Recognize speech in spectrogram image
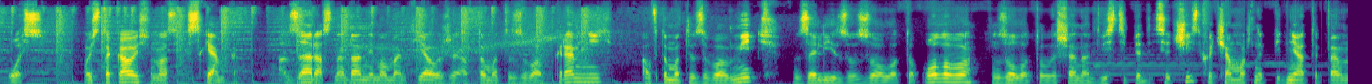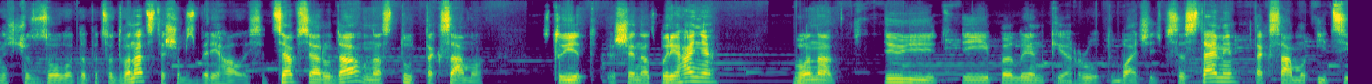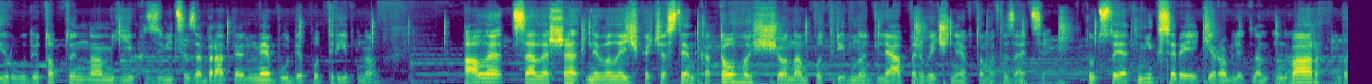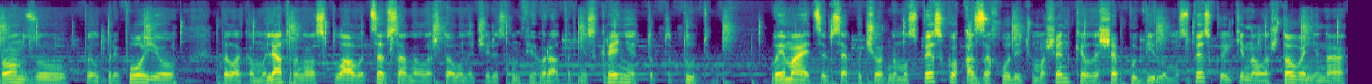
Ось. Ось така ось у нас схемка. А зараз на даний момент я вже автоматизував кремній, автоматизував мідь, залізо, золото, олово. Золото лише на 256, хоча можна підняти, певно, що золото до 512, щоб зберігалося. Ця вся руда у нас тут так само стоїть шина зберігання. Вона всі ці пилинки руд бачить в системі, так само і ці руди, тобто нам їх звідси забрати не буде потрібно. Але це лише невеличка частинка того, що нам потрібно для первичної автоматизації. Тут стоять міксери, які роблять нам інвар, бронзу, пил припою, пил акумуляторного сплаву. Це все налаштовано через конфігураторні скрині. Тобто тут виймається все по чорному списку, а заходить в машинки лише по білому списку, які налаштовані на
